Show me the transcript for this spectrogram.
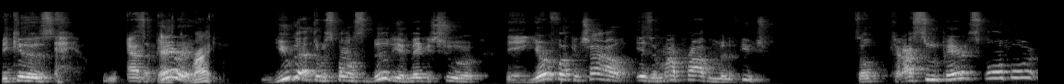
Because as a parent, right. You got the responsibility of making sure that your fucking child isn't my problem in the future. So can I sue parents going for it?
